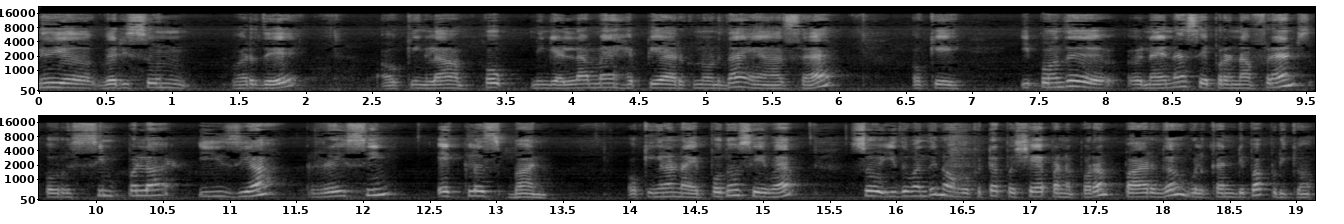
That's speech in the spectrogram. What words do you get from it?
new year very soon வருது. ஓகேங்களா ஹோப் நீங்கள் எல்லாமே ஹாப்பியாக இருக்கணும்னு தான் என் ஆசை. ஓகே இப்போ வந்து நான் என்ன செய்ய போகிறேன்னா ஃப்ரெண்ட்ஸ் ஒரு சிம்பிளாக ஈஸியாக ரேசிங் எக்லஸ் பன் ஓகேங்களா நான் எப்போதும் செய்வேன். ஸோ இது வந்து நான் உங்ககிட்ட இப்போ ஷேர் பண்ண போகிறேன் பாருங்கள் உங்களுக்கு கண்டிப்பாக பிடிக்கும்.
